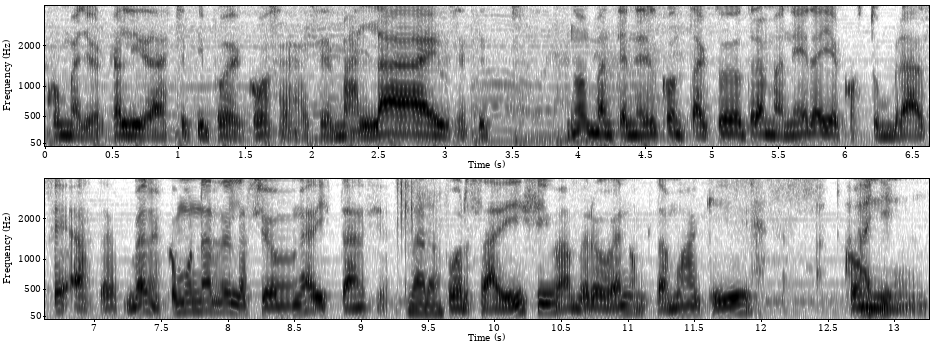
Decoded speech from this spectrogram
con mayor calidad este tipo de cosas, hacer más lives, este, ¿no? mantener el contacto de otra manera y acostumbrarse hasta, bueno, es como una relación a distancia, claro. forzadísima, pero bueno, estamos aquí con allí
